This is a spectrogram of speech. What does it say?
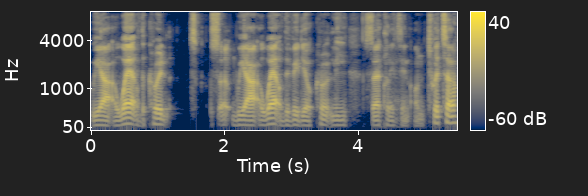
we are aware of the current so we are aware of the video currently circulating on Twitter.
